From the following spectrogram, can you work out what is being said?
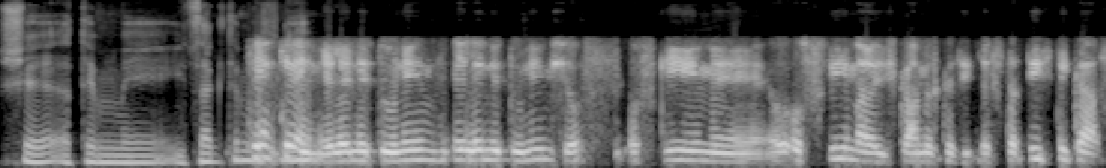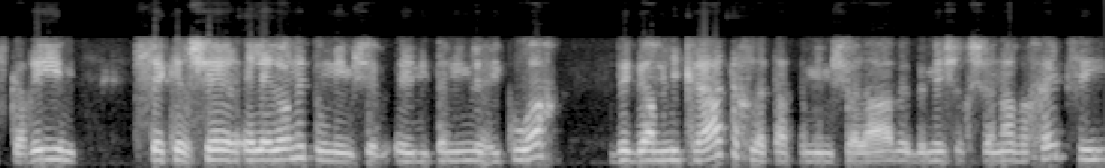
שאתם אה, הצגתם? כן, לפני? כן, אלה נתונים, אלה נתונים שעוסקים, אה, הלשכה המרכזית לסטטיסטיקה, סקרים, סקר שר, אלה לא נתונים שניתנים לוויכוח. וגם לקראת החלטת הממשלה, ובמשך שנה וחצי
